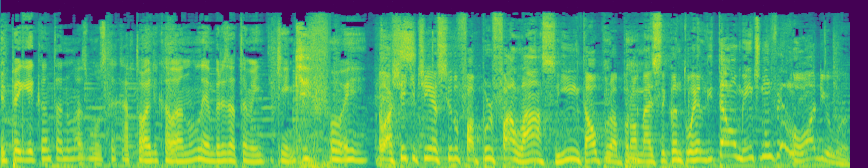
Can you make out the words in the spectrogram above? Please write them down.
Me peguei cantando umas músicas católicas lá, não lembro exatamente quem que foi. Eu achei que tinha sido por falar assim e tal, por, por, mas você cantou literalmente num velório.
